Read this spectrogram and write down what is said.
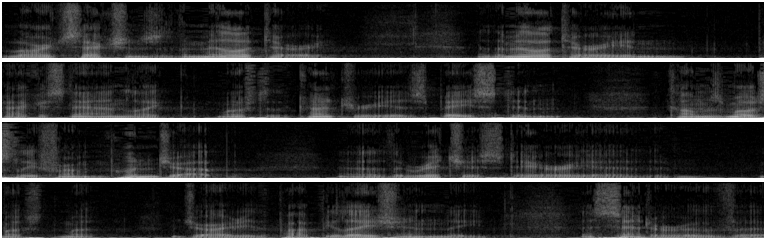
large sections of the military. The military in Pakistan, like most of the country, is based in, comes mostly from Punjab, uh, the richest area, the most, most, majority of the population, the, center of, uh,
